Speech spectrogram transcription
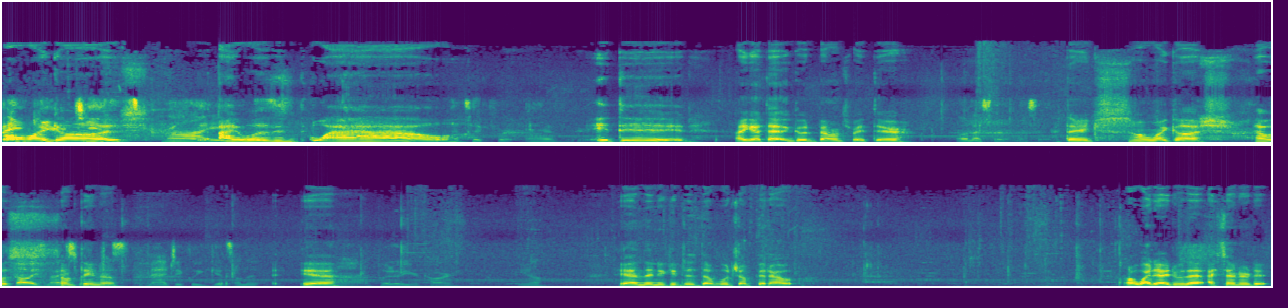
oh my you, gosh. Jesus Christ. I was wow. That took forever. It did. I got that good bounce right there. Oh, nice hit, nice hit. Thanks. Oh my gosh. That was nice something when just magically gets on the Yeah. uh, hood of your car. You know? Yeah, and then you can just double jump it out. Oh, why did I do that? I centered it.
